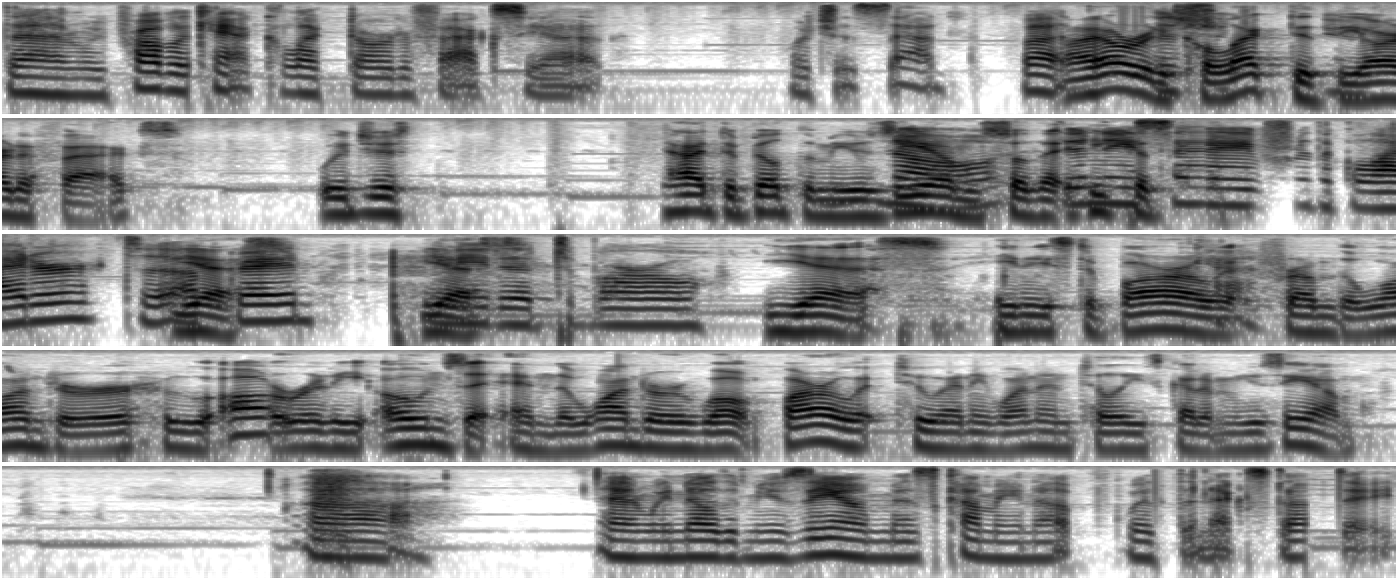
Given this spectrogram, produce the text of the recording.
Then we probably can't collect artifacts yet, which is sad. But I already collected the artifacts. We just had to build the museum no, so that didn't he he say for the glider to Yes, upgrade, he yes, needed to borrow Yes, he needs to borrow Okay. it from the Wanderer who already owns it, and the Wanderer won't borrow it to anyone until he's got a museum. Ah, and we know the museum is coming up with the next update,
